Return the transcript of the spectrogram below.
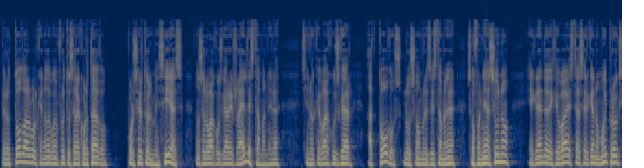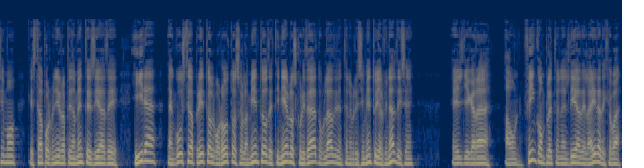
Pero todo árbol que no dé buen fruto será cortado. Por cierto, el Mesías no solo va a juzgar a Israel de esta manera, sino que va a juzgar a todos los hombres de esta manera. Sofonías 1 el grande de Jehová está cercano, muy próximo, que está por venir rápidamente. Es día de ira, de angustia, aprieto, alboroto, asolamiento, de tiniebla, oscuridad, nublado y de entenebrecimiento. Y al final dice, Él llegará a un fin completo en el día de la ira de Jehová.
